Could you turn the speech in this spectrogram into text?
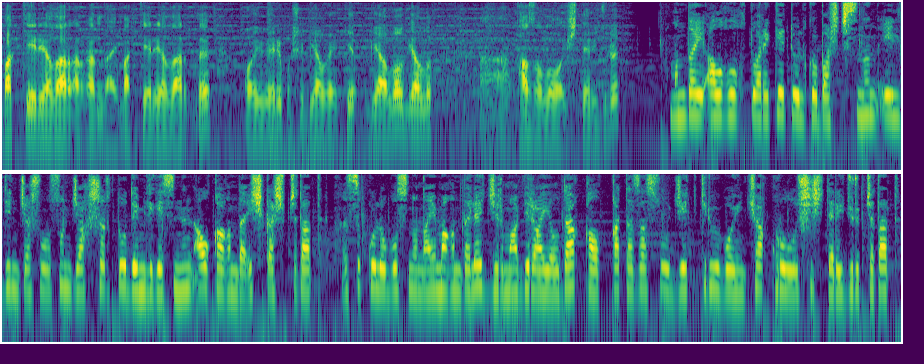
бактериялар ар кандай бактерияларды кое берип ошо биологиялык тазалоо иштери жүрөт. Мындай алгылыктуу аракет өлкө башчысынын элдин жашоосун жакшыртуу демилгесинин алкагында ишке ашып жатат. Ысык көл облусунун аймагында эле жыйырма бир айылда калкка таза суу жеткирүү боюнча курулуш иштери жүрүп жатат.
